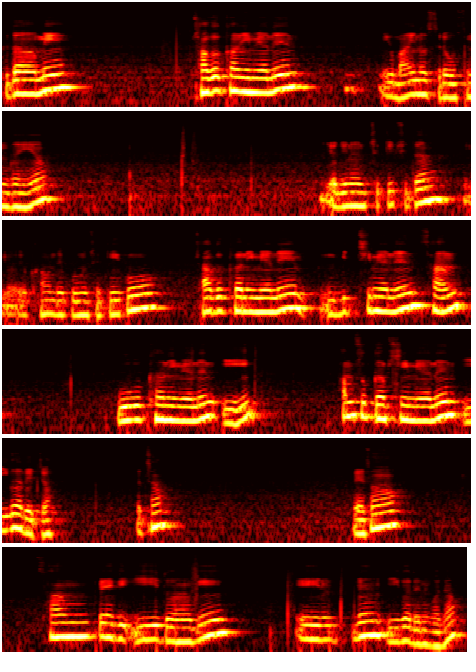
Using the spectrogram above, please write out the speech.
그 다음에 좌극한이면은 이거 마이너스라고 쓴 거예요. 여기는 제낍시다. 요, 요 가운데 부분 제끼고 좌극한이면은 미치면은 3 우극한이면은 2 함수값이면은 2가 되죠. 그쵸? 그래서 3 빼기 2 더하기 1은 2가 되는 거죠.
